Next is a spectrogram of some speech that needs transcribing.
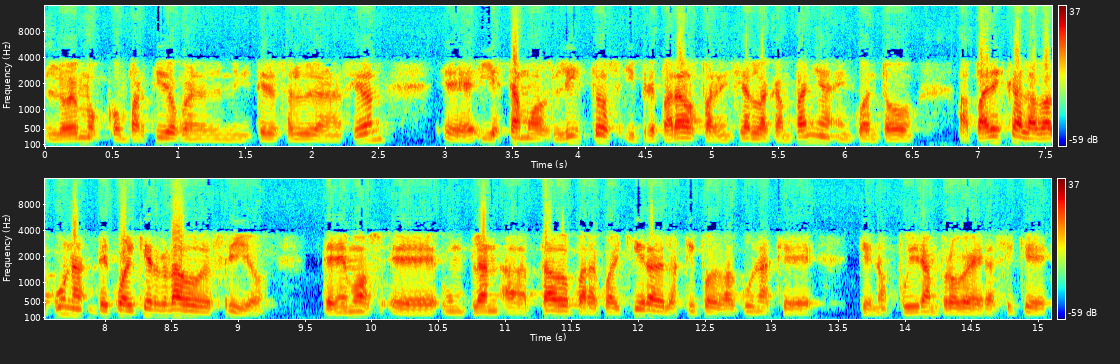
lo hemos compartido con el Ministerio de Salud de la Nación y estamos listos y preparados para iniciar la campaña en cuanto aparezca la vacuna de cualquier grado de frío tenemos eh, un plan adaptado para cualquiera de los tipos de vacunas que, que nos pudieran proveer. Así que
